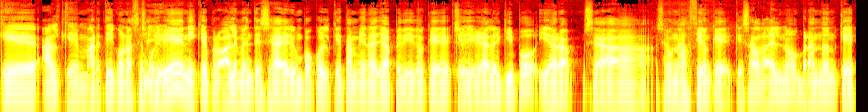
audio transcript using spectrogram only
que al que Martí conoce muy bien y que probablemente sea él un poco el que también haya pedido que, llegue al equipo y ahora sea, sea una opción que, salga él, ¿no? Brandon que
